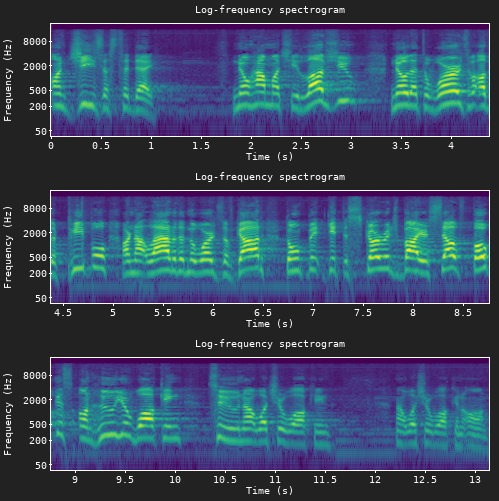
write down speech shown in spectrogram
on Jesus today. Know how much He loves you. Know that the words of other people are not louder than the words of God. Don't be, get discouraged by yourself. Focus on who you're walking to, not what you're walking, not what you're walking on.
